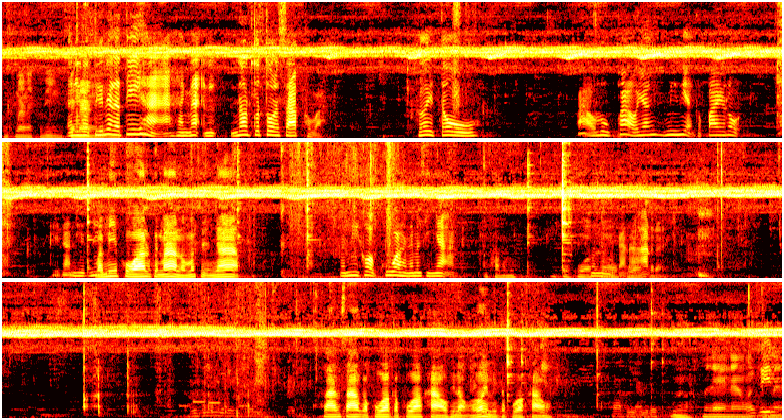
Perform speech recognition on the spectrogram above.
ลุกมาแล้วก็วิ่งอันนี้เราตื่นเนี่ยเราตีหาหางหน้านอนก็โทรศัพท์เขาว่ะเค ยโตเปล่าลูกเปล่ายังมีเมียกับไปโลดเหตุนั้นเหตุนี้มันมีพวนขึ้นมาเนาะมันสิยากมันมีครอบครัวแล้วมันสิยาก ทำมันหัวเขาหัวกระไดร้านซาวกับพัวกับพัวขาวพี่น้องเอ้ยมีแต่พัวขาวอืมมาแล้วนะวัดนา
